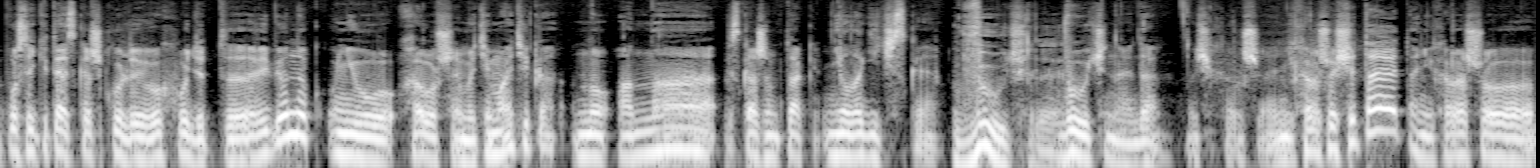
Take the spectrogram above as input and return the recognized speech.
после китайской школы выходит э, ребенок, у него хорошая математика, но она, скажем так, нелогическая. Выученное. Выученная, да, очень хорошая. Они хорошо считают, они хорошо,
